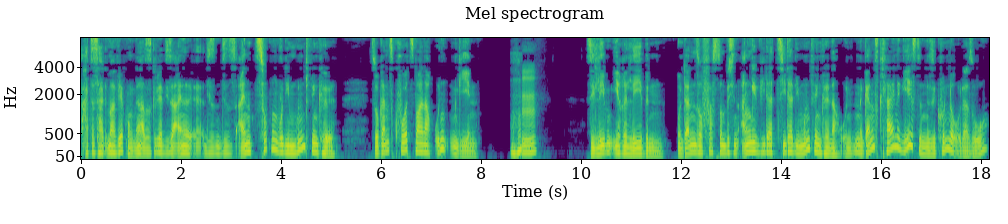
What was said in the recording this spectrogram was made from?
hat es halt immer Wirkung. Ne? Also es gibt ja diese eine, diesen, dieses eine Zucken, wo die Mundwinkel so ganz kurz mal nach unten gehen. Mhm. mhm. Sie leben ihre Leben. Und dann so fast so ein bisschen angewidert zieht er die Mundwinkel nach unten. Eine ganz kleine Geste, eine Sekunde oder so.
